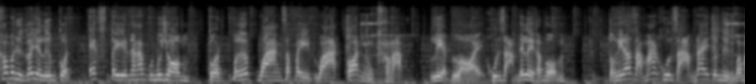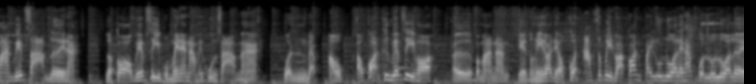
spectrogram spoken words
เข้ามาถึงก็อย่าลืมกด Extreme นะครับคุณผู้ชม กดปุ๊บวางสปีดวาก้อนครับ เรียบร้อย คูณ 3 ได้เลยครับผม ตรงนี้เราสามารถคูณ 3 ได้จนถึงประมาณเวฟ3เลยนะ แล้วก็เวฟ4ผมไม่แนะนำให้คูณ 3 นะฮะควรแบบเอาเอาก่อนขึ้นเวฟ4พอ เออ ประมาณนั้นโอเคตรงนี้ก็เดี๋ยวกดอัพสปีดวากอนไปรัวๆเลยครับ กดรัวๆเลย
